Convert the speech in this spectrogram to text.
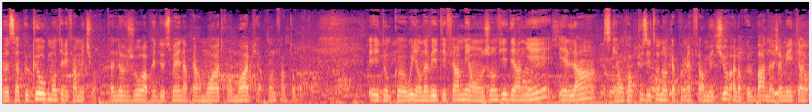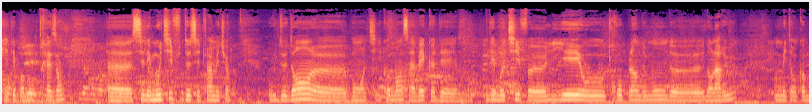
Euh, ça peut que augmenter les fermetures. T'as 9 jours, après 2 semaines, après un mois, 3 mois, et puis après on ferme ton bar. Et donc euh, oui, on avait été fermé en janvier dernier, et là, ce qui est encore plus étonnant que la première fermeture, alors que le bar n'a jamais été inquiété pendant 13 ans, euh, c'est les motifs de cette fermeture. Où dedans, euh, bon, il commence avec des, motifs liés au trop plein de monde dans la rue, mettant comme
